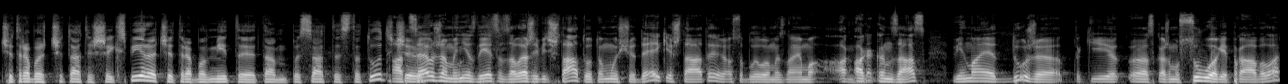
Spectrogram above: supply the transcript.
чи треба читати Шекспіра, чи треба вміти там писати статут. А чи... це вже мені здається залежить від штату, тому що деякі штати, особливо ми знаємо Арканзас, він має дуже такі, е, скажімо, суворі правила.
